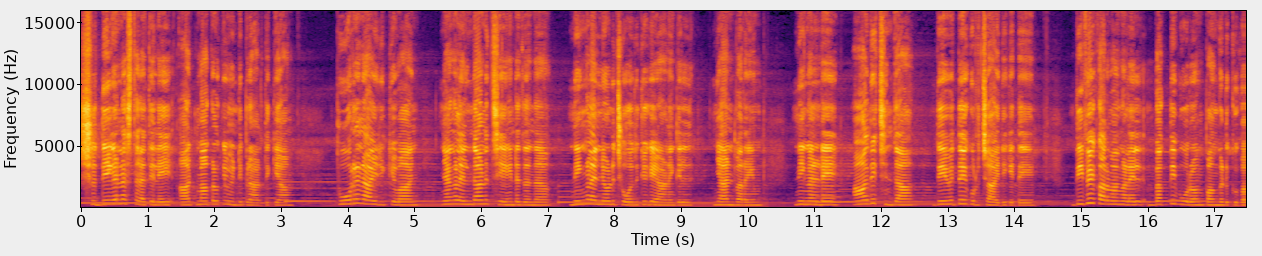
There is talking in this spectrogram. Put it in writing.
ശുദ്ധീകരണ സ്ഥലത്തിലെ ആത്മാക്കൾക്ക് വേണ്ടി പ്രാർത്ഥിക്കാം. പൂർണരായിരിക്കുവാൻ ഞങ്ങൾ എന്താണ് ചെയ്യേണ്ടതെന്ന് നിങ്ങൾ എന്നോട് ചോദിക്കുകയാണെങ്കിൽ ഞാൻ പറയും നിങ്ങളുടെ ആദ്യ ചിന്ത ദൈവത്തെക്കുറിച്ചായിരിക്കട്ടെ. ദിവ്യകർമ്മങ്ങളിൽ ഭക്തിപൂർവം പങ്കെടുക്കുക.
